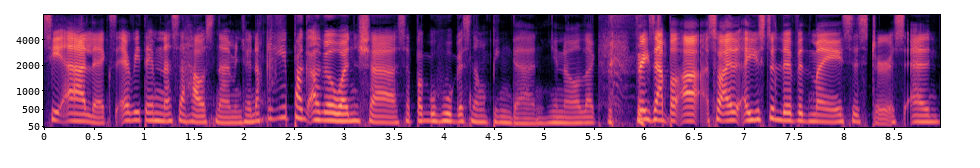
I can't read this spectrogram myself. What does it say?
si Alex, every time nasa house namin siya, nakikipag-agawan siya sa paghuhugas ng pinggan. You know, like, for example, uh, so I, I used to live with my sisters and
